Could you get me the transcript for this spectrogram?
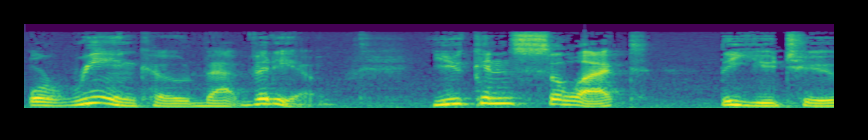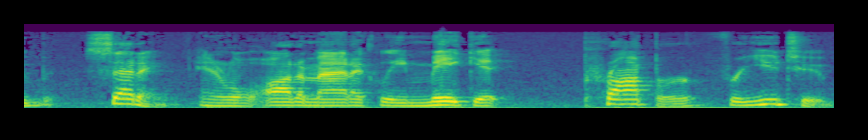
or re-encode that video. You can select the YouTube setting, and it will automatically make it proper for YouTube.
